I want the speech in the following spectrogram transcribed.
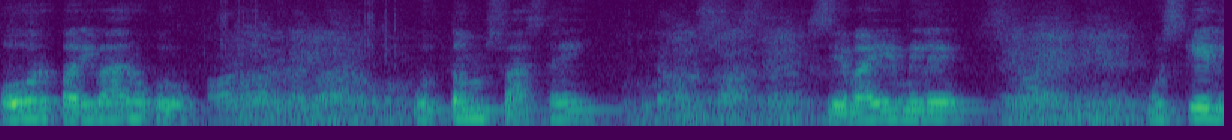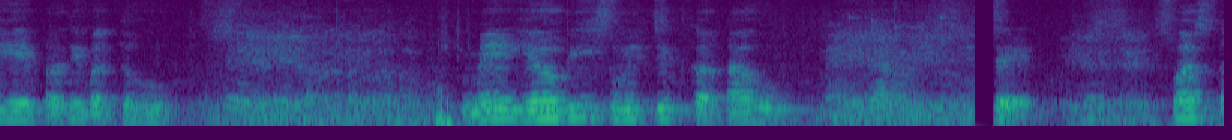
और परिवारों को। उत्तम स्वास्थ्य। सेवाएँ मिले। उसके लिए प्रतिबद्ध हूँ। मैं यह भी सुनिश्चित करता हूँ से स्वस्थ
